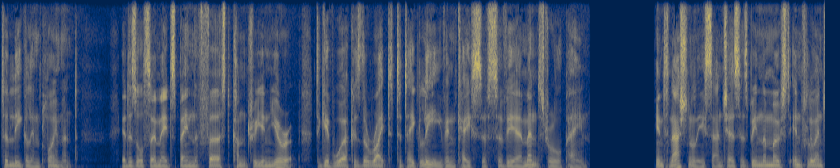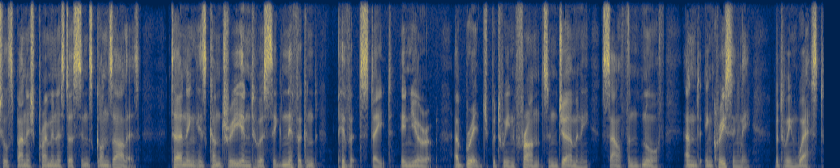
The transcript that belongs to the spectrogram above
to legal employment. It has also made Spain the first country in Europe to give workers the right to take leave in case of severe menstrual pain. Internationally, Sanchez has been the most influential Spanish prime minister since Gonzalez, turning his country into a significant pivot state in Europe, a bridge between France and Germany, south and north, and increasingly between west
